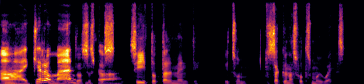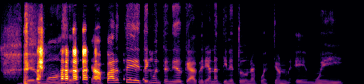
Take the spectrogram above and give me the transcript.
Ay, qué romántico. Entonces, pues, sí, totalmente. Son- saqué unas fotos muy buenas. Hermosa. Aparte, tengo entendido que Adriana tiene toda una cuestión eh, muy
